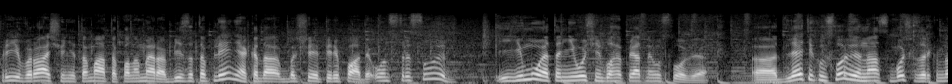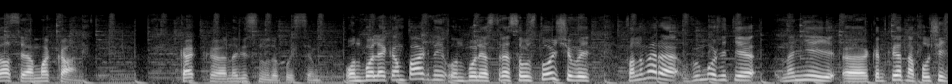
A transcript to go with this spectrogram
при выращивании томата Панамера без отопления, когда большие перепады, он стрессует, и ему это не очень благоприятные условия. Э, Для этих условий нас больше зарекомендовался Макан, как на весну, допустим. Он более компактный, он более стрессоустойчивый. Панамера, вы можете на ней э, конкретно получить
